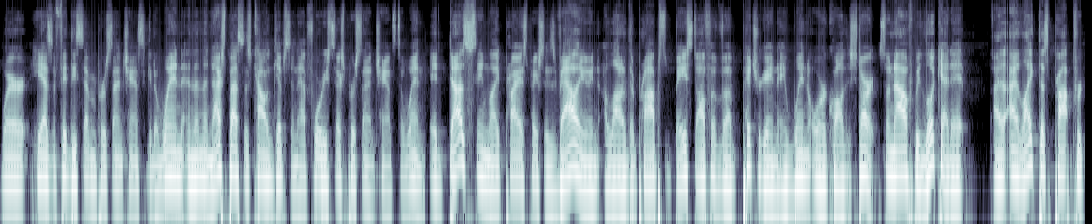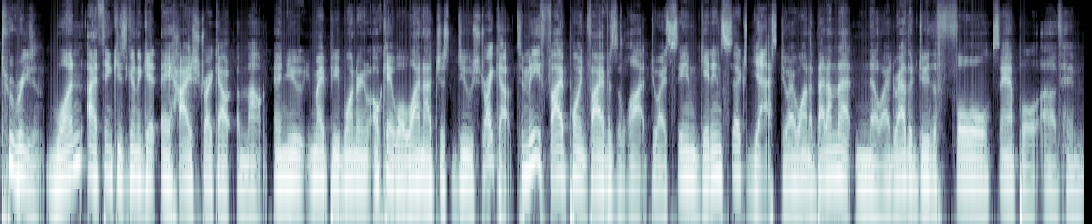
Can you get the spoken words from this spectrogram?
where he has a 57% chance to get a win, and then the next best is Kyle Gibson at 46% chance to win. It does seem like Prize Picks is valuing a lot of their props based off of a pitcher getting a win or a quality start. So now, if we look at it, I, I, like this prop for two reasons. One, I think he's going to get a high strikeout amount. And you might be wondering, okay, well, why not just do strikeout? To me, 5.5 is a lot. Do I see him getting six? Yes. Do I want to bet on that? No. I'd rather do the full sample of him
